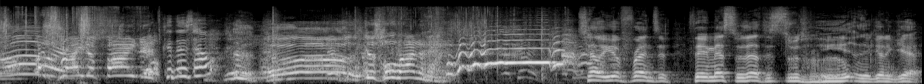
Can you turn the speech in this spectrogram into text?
on! I'm trying to find it! Could this help? Oh! Just hold on to that. Tell your friends if they mess with us, this is what they're gonna get.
